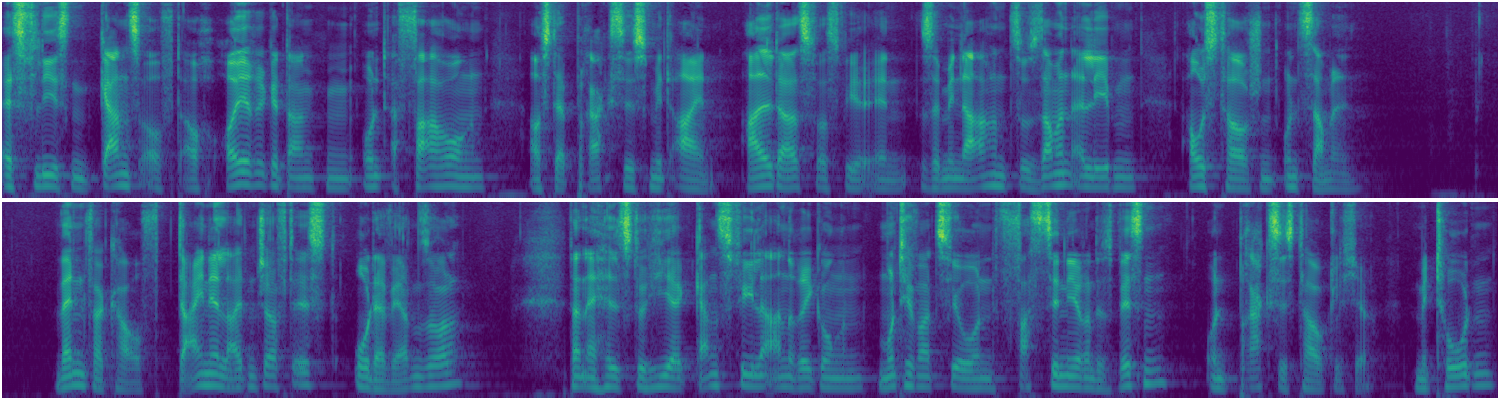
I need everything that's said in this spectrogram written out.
es fließen ganz oft auch eure Gedanken und Erfahrungen aus der Praxis mit ein. All das, was wir in Seminaren zusammen erleben, austauschen und sammeln. Wenn Verkauf deine Leidenschaft ist oder werden soll, dann erhältst du hier ganz viele Anregungen, Motivation, faszinierendes Wissen und praxistaugliche Methoden,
